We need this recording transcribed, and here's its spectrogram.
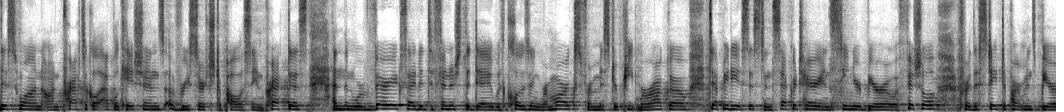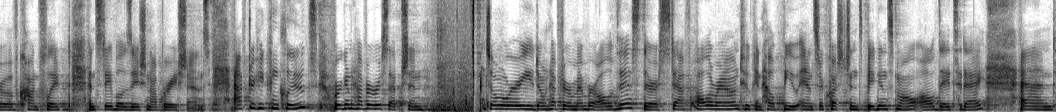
this one on practical applications of research to policy and practice, and then we're very excited to finish the day with closing remarks from Mr. Pete Marocco, Deputy Assistant Secretary and Senior Bureau Official for the State Department's Bureau of Conflict and Stabilization Operations. After he concludes, we're going to have a reception. Don't worry, you don't have to remember all of this. There are staff all around who can help you answer questions big and small all day today, and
